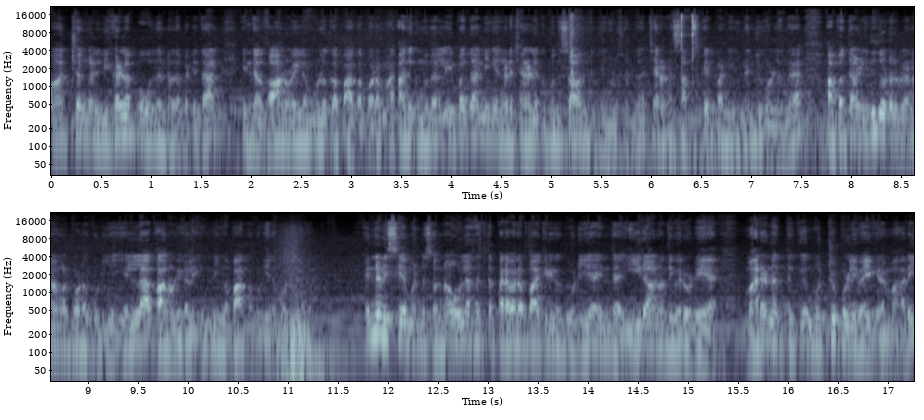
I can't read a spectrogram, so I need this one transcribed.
மாற்றங்கள் நிகழப்போகுதுன்றதை பற்றி தான் இந்த காணொலியில முழுக்க பார்க்க போகிறோம் அதுக்கு முதல் இப்போ தான் நீங்கள் எங்கள் சேனலுக்கு புதுசாக வந்திருக்கீங்கன்னு சொன்னால் சேனலை சப்ஸ்கிரைப் பண்ணி இணைஞ்சு கொள்ளுங்க. அப்பதான் இது தொடர்பில் நாங்கள் போடக்கூடிய எல்லா காணொளிகளையும் நீங்கள் பார்க்கக்கூடியது போல இருக்கும். என்ன விஷயம் என்று சொன்னால் உலகத்தை பரபரப்பாக்கி இருக்கக்கூடிய இந்த ஈரான் அதிபருடைய மரணத்துக்கு முற்றுப்புள்ளி வைக்கிற மாதிரி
